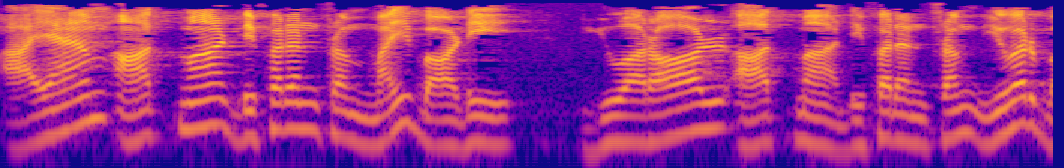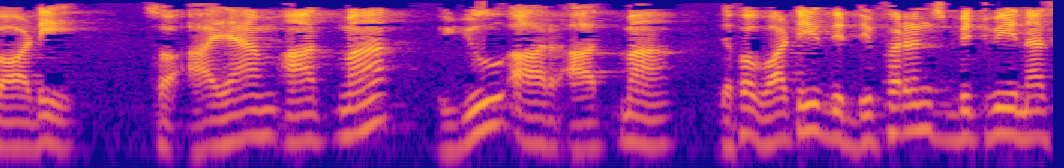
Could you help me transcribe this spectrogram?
I am Atma different from my body, you are all Atma, different from your body. So, I am Atma, you are Atma. Therefore, what is the difference between us?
